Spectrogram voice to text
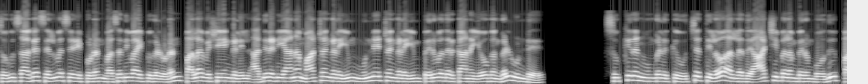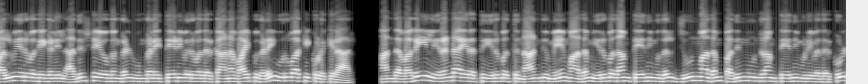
சொகுசாக செல்வ செழிப்புடன் வசதி வாய்ப்புகளுடன் பல விஷயங்களில் அதிரடியான மாற்றங்களையும் முன்னேற்றங்களையும் பெறுவதற்கான யோகங்கள் உண்டு. சுக்கிரன் உங்களுக்கு உச்சத்திலோ அல்லது ஆட்சி பலம் பெறும்போது பல்வேறு வகைகளில் அதிர்ஷ்டயோகங்கள் உங்களை தேடி வருவதற்கான வாய்ப்புகளை உருவாக்கிக் கொடுக்கிறார். அந்த வகையில் இரண்டாயிரத்து இருபத்து நான்கு மே மாதம் இருபதாம் தேதி முதல் ஜூன் மாதம் பதிமூன்றாம் தேதி முடிவதற்குள்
